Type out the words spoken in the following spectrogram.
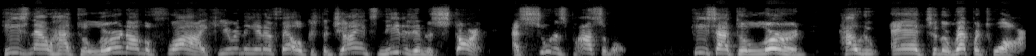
He's now had to learn on the fly here in the NFL because the Giants needed him to start as soon as possible. He's had to learn how to add to the repertoire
